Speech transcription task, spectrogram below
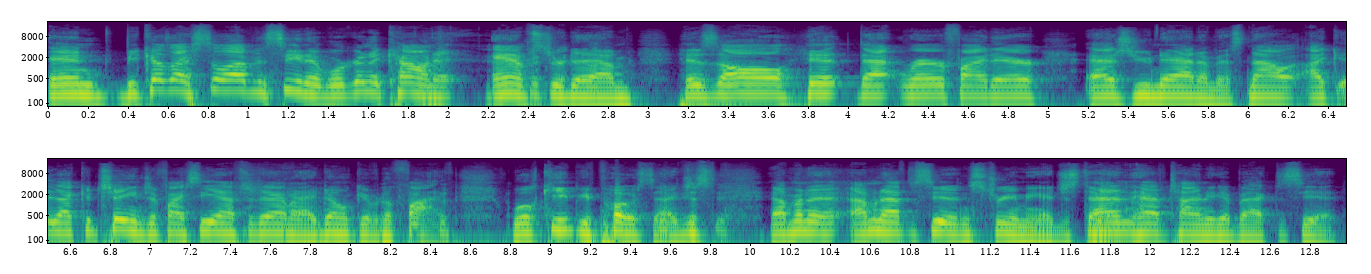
and because I still haven't seen it, we're going to count it. Amsterdam has all hit that rarefied air as unanimous. Now I, that could change if I see Amsterdam and I don't give it a five. We'll keep you posted. I just I'm gonna I'm gonna have to see it in streaming. I just I didn't have time to get back to see it.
